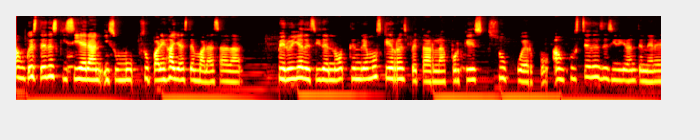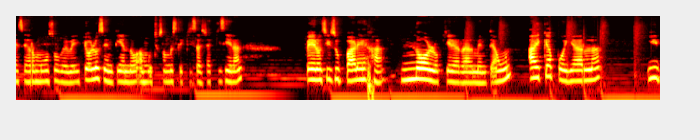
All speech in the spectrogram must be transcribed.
aunque ustedes quisieran y su, pareja ya está embarazada, pero ella decide no, tendremos que respetarla porque es su cuerpo. Aunque ustedes decidieran tener a ese hermoso bebé, yo los entiendo a muchos hombres que quizás ya quisieran, pero si su pareja no lo quiere realmente aún, hay que apoyarla. Y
